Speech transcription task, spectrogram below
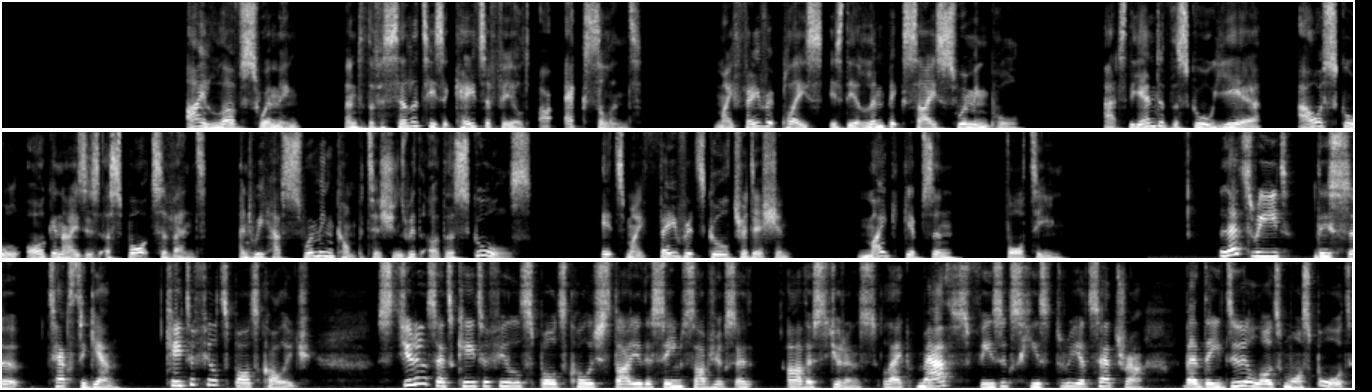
I love swimming, and the facilities at Caterfield are excellent. My favourite place is the Olympic sized swimming pool. At the end of the school year, our school organises a sports event and we have swimming competitions with other schools. It's my favourite school tradition. Mike Gibson, 14. Let's read this uh, text again. Caterfield Sports College. Students at Caterfield Sports College study the same subjects as other students, like maths, physics, history, etc., but they do a lot more sport.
